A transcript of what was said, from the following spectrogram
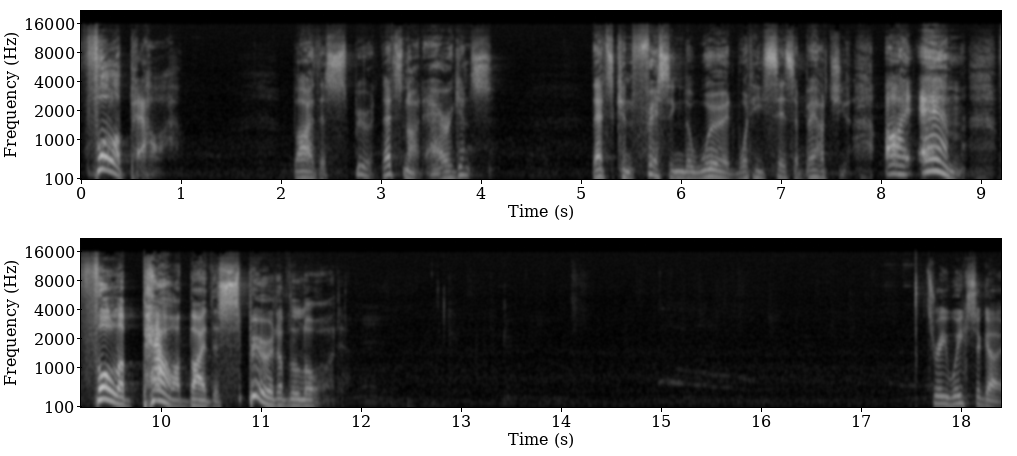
full of power by the Spirit. That's not arrogance. That's confessing the word, what he says about you. I am full of power by the Spirit of the Lord. Three weeks ago.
